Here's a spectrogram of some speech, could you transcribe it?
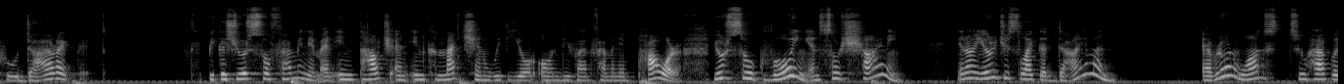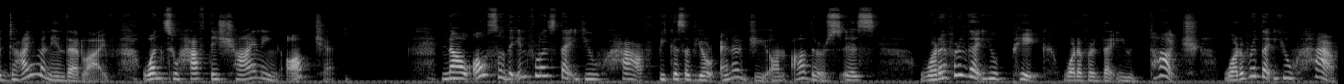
who directed. Because you're so feminine and in touch and in connection with your own divine feminine power. You're so glowing and so shining. You know, you're just like a diamond. Everyone wants to have a diamond in their life, wants to have this shining object. Now, also the influence that you have because of your energy on others is whatever that you pick, whatever that you touch, whatever that you have,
